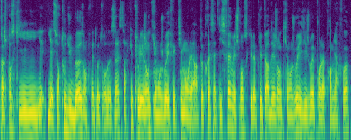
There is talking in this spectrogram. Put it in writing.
Enfin, je pense qu'il y a surtout du buzz en fait autour de ça, c'est-à-dire que tous les gens qui ont joué effectivement ont l'air à peu près satisfaits, mais je pense que la plupart des gens qui ont joué, ils y jouaient pour la première fois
